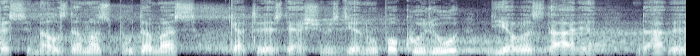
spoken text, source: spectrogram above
besimelsdamas, būdamas 40 dienų, po kurių Dievas darė, davė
